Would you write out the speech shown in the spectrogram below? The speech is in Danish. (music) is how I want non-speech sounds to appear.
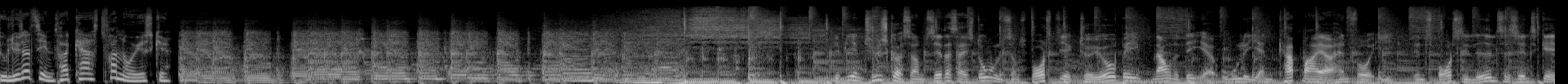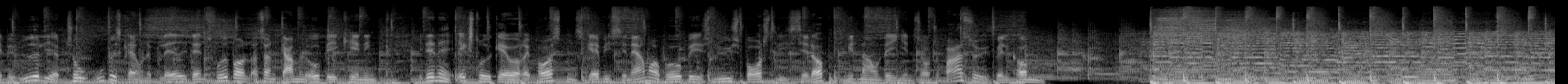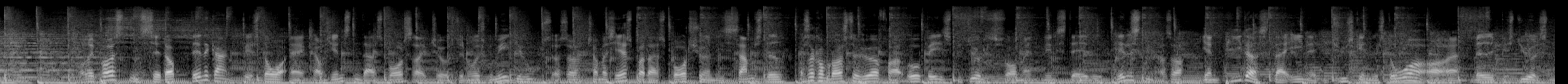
Du lytter til en podcast fra Nordjyske. Det bliver en tysker, som sætter sig i stolen som sportsdirektør i OB. Navnet det er Ole Jan Kappmeier, og han får i den sportslige ledelsesselskabe yderligere to ubeskrevne blade i dansk fodbold og så en gammel OB-kending. I denne ekstraudgave af Reposten skal vi se nærmere på OB's nye sportslige setup. Mit navn det er Jens Otto Barsø. Velkommen. Reposten Repostens setup denne gang består af Claus Jensen, der er sportsdirektør hos det nordiske mediehus, og så Thomas Jesper, der er sportsjournalist samme sted. Og så kommer du også til at høre fra OB's bestyrelsesformand Nils David Nielsen, og så Jan Peters, der er en af de tyske investorer og er med i bestyrelsen.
